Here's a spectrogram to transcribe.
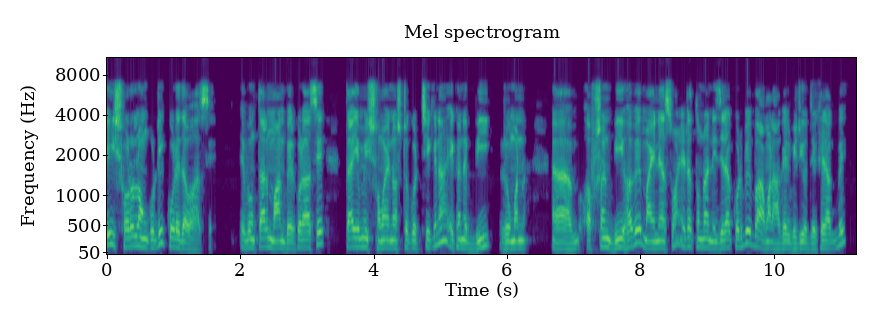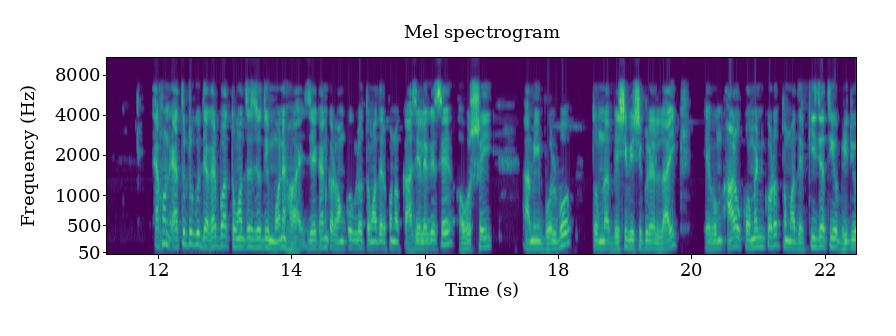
এই সরল অঙ্কটি করে দেওয়া আছে। এবং তার মান বের করা আছে। তাই আমি সময় নষ্ট করছি কিনা, এখানে বি রোমান অপশান বি হবে মাইনাস ওয়ান এটা তোমরা নিজেরা করবে বা আমার আগের ভিডিও দেখে রাখবে। এখন এতটুকু দেখার পর তোমাদের যদি মনে হয় যে এখানকার অঙ্কগুলো তোমাদের কোনো কাজে লেগেছে, অবশ্যই আমি বলব, তোমরা বেশি বেশি করে লাইক এবং আরও কমেন্ট করো, তোমাদের কি জাতীয় ভিডিও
